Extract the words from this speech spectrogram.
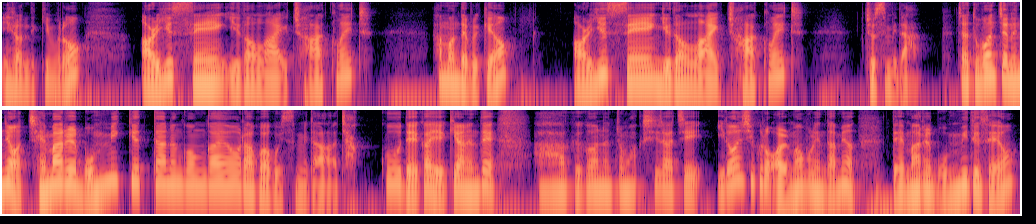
이런 느낌으로 Are you saying you don't like chocolate? 한 번 더 해볼게요. Are you saying you don't like chocolate? 좋습니다. 자, 두 번째는요. 제 말을 못 믿겠다는 건가요? 라고 하고 있습니다. 자 꾸 내가 얘기하는데 아, 그거는 좀 확실하지. 이런 식으로 얼마 부린다면 내 말을 못 믿으세요?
